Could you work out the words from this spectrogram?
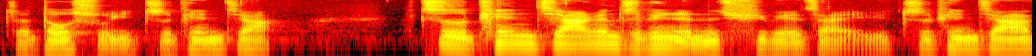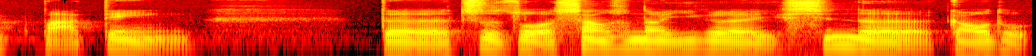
这都属于制片家。制片家跟制片人的区别在于，制片家把电影的制作上升到一个新的高度，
